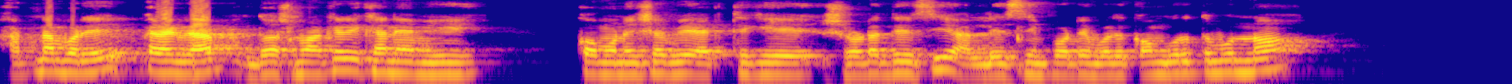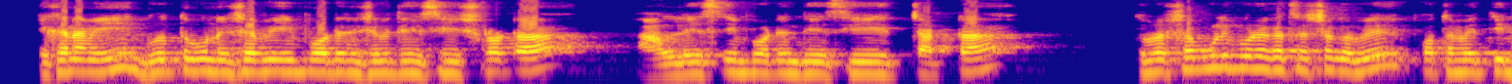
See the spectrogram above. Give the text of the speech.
আট নম্বরে প্যারাগ্রাফ দশ মার্কের এখানে আমি কমন হিসাবে এক থেকে ষোলোটা দিয়েছি, আর লেস ইম্পর্টেন্ট বলে কম গুরুত্বপূর্ণ। এখানে আমি গুরুত্বপূর্ণ হিসাবে ইম্পর্টেন্ট হিসেবে দিয়েছি ষোলোটা, আর লেস ইম্পর্টেন্ট দিয়েছি চারটা। তোমরা সবগুলি পড়ে রাখার চেষ্টা করবে। প্রথমে তিন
